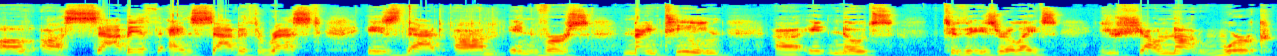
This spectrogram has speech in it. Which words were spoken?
of uh, Sabbath and Sabbath rest is that um, in verse 19 uh, it notes to the Israelites, You shall not work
